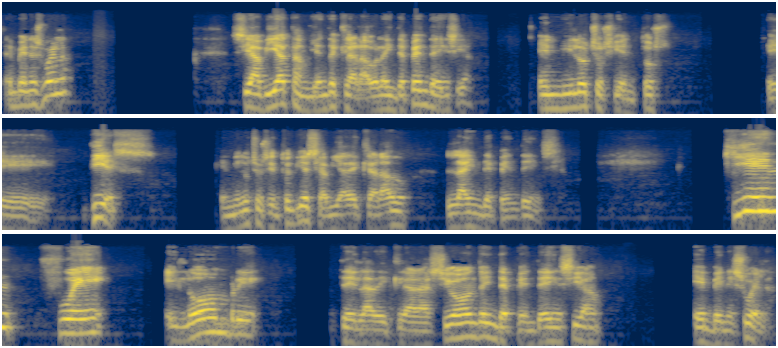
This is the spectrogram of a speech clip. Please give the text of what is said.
En Venezuela se había también declarado la independencia en 1810. En 1810 se había declarado la independencia. ¿Quién fue el hombre de la declaración de independencia en Venezuela.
